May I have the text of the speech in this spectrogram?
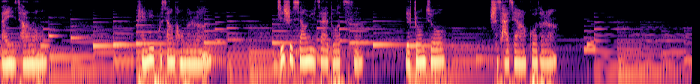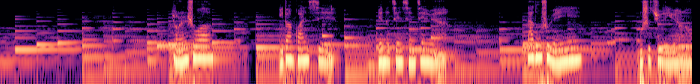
难以强融，频率不相同的人，即使相遇再多次，也终究是擦肩而过的人。有人说，一段关系变得渐行渐远，大多数原因不是距离远了。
